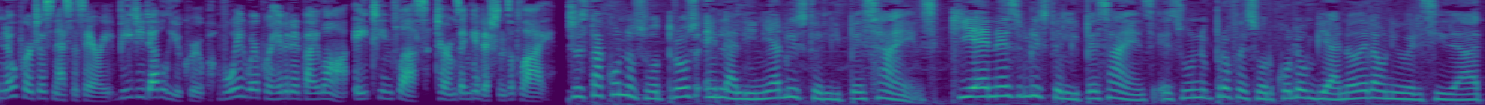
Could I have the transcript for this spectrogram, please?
No purchase necessary. VGW Group. Void where prohibited by law. 18 plus. Terms and conditions apply. Está con nosotros en la línea Luis Felipe Sáenz. ¿Quién es Luis Felipe Sáenz? Es un profesor colombiano de la Universidad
